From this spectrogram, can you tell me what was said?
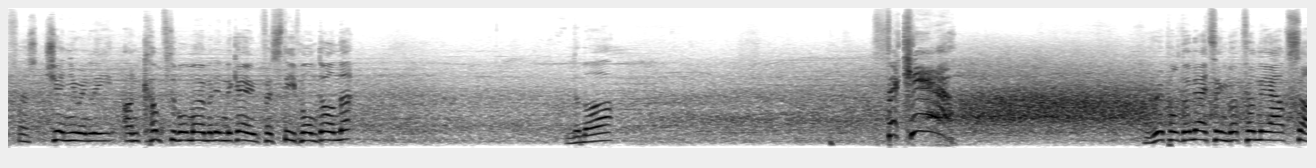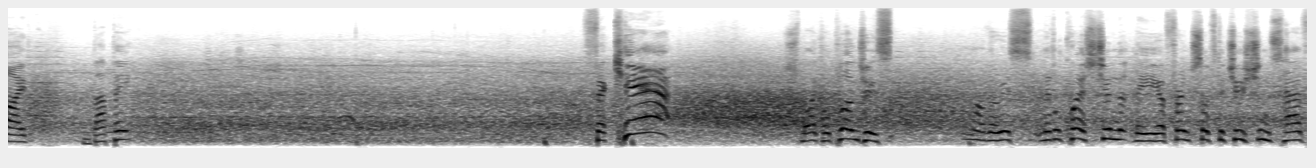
First genuinely uncomfortable moment in the game for Steve Mandanda. Lemar. Fekir! Rippled the netting, but from the outside. Mbappe. Fekir! Schmeichel plunges. Well, there is little question that the uh, French substitutions have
